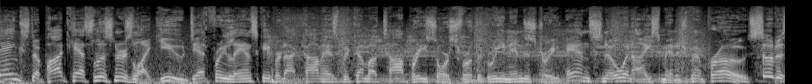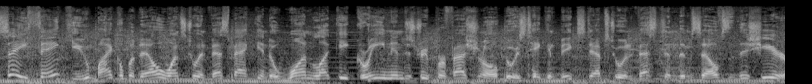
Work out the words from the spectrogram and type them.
Thanks to podcast listeners like you, debtfreelandscaper.com has become a top resource for the green industry and snow and ice management pros. So to say thank you, Michael Bedell wants to invest back into one lucky green industry professional who has taken big steps to invest in themselves this year.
